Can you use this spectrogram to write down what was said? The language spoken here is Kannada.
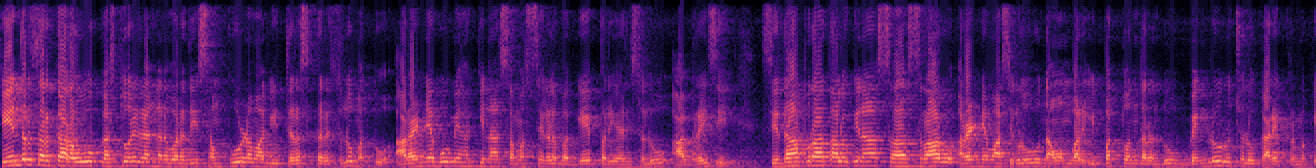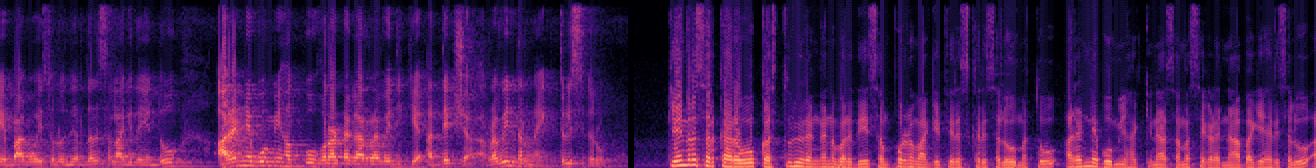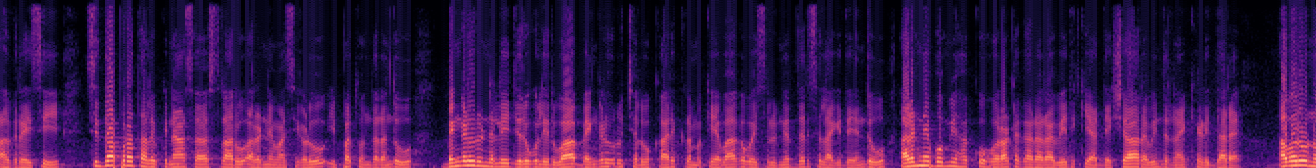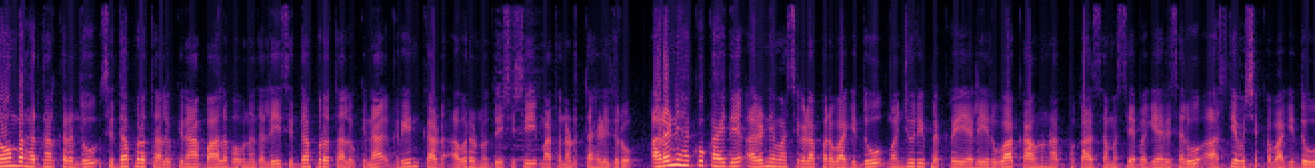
ಕೇಂದ್ರ ಸರ್ಕಾರವು ಕಸ್ತೂರಿ ರಂಗನ ವರದಿ ಸಂಪೂರ್ಣವಾಗಿ ತಿರಸ್ಕರಿಸಲು ಮತ್ತು ಅರಣ್ಯ ಭೂಮಿ ಹಕ್ಕಿನ ಸಮಸ್ಯೆಗಳ ಬಗ್ಗೆ ಪರಿಹರಿಸಲು ಆಗ್ರಹಿಸಿ ಸಿದ್ದಾಪುರ ತಾಲೂಕಿನ ಸಹಸ್ರಾರು ಅರಣ್ಯವಾಸಿಗಳು ನವೆಂಬರ್ ಇಪ್ಪತ್ತೊಂದರಂದು ಬೆಂಗಳೂರು ಚಲೋ ಕಾರ್ಯಕ್ರಮಕ್ಕೆ ಭಾಗವಹಿಸಲು ನಿರ್ಧರಿಸಲಾಗಿದೆ ಎಂದು ಅರಣ್ಯ ಭೂಮಿ ಹಕ್ಕು ಹೋರಾಟಗಾರರ ವೇದಿಕೆ ಅಧ್ಯಕ್ಷ ರವೀಂದ್ರ ನಾಯ್ಕ್ ತಿಳಿಸಿದರು. ಕೇಂದ್ರ ಸರ್ಕಾರವು ಕಸ್ತೂರಿ ರಂಗನ ವರದಿ ಸಂಪೂರ್ಣವಾಗಿ ತಿರಸ್ಕರಿಸಲು ಮತ್ತು ಅರಣ್ಯ ಭೂಮಿ ಹಕ್ಕಿನ ಸಮಸ್ಯೆಗಳನ್ನು ಬಗೆಹರಿಸಲು ಆಗ್ರಹಿಸಿ ಸಿದ್ದಾಪುರ ತಾಲೂಕಿನ ಸಹಸ್ರಾರು ಅರಣ್ಯವಾಸಿಗಳು ಇಪ್ಪತ್ತೊಂದರಂದು ಬೆಂಗಳೂರಿನಲ್ಲಿ ಜರುಗಲಿರುವ ಬೆಂಗಳೂರು ಚಲೋ ಕಾರ್ಯಕ್ರಮಕ್ಕೆ ಭಾಗವಹಿಸಲು ನಿರ್ಧರಿಸಲಾಗಿದೆ ಎಂದು ಅರಣ್ಯ ಭೂಮಿ ಹಕ್ಕು ಹೋರಾಟಗಾರರ ವೇದಿಕೆ ಅಧ್ಯಕ್ಷ ರವೀಂದ್ರ ನಾಯ್ಕ ಹೇಳಿದ್ದಾರೆ. ಅವರು ನವೆಂಬರ್ ಹದಿನಾಲ್ಕರಂದು ಸಿದ್ದಾಪುರ ತಾಲೂಕಿನ ಬಾಲಭವನದಲ್ಲಿ ಸಿದ್ದಾಪುರ ತಾಲೂಕಿನ ಗ್ರೀನ್ ಕಾರ್ಡ್ ಅವರನ್ನುದ್ದೇಶಿಸಿ ಮಾತನಾಡುತ್ತಾ ಹೇಳಿದರು. ಅರಣ್ಯ ಹಕ್ಕು ಕಾಯ್ದೆ ಅರಣ್ಯವಾಸಿಗಳ ಪರವಾಗಿದ್ದು, ಮಂಜೂರಿ ಪ್ರಕ್ರಿಯೆಯಲ್ಲಿ ಇರುವ ಕಾನೂನಾತ್ಮಕ ಸಮಸ್ಯೆ ಬಗೆಹರಿಸಲು ಅತ್ಯವಶ್ಯಕವಾಗಿದ್ದು,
